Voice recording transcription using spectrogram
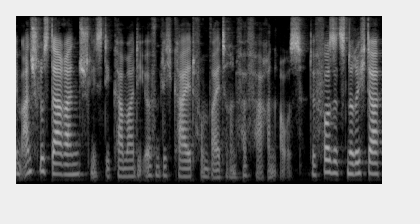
Im Anschluss daran schließt die Kammer die Öffentlichkeit vom weiteren Verfahren aus. Der Vorsitzende Richter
